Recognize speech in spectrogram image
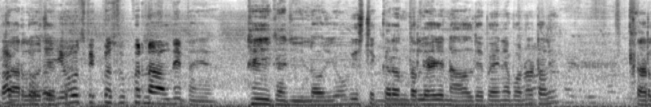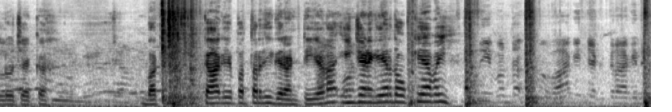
ਸਭ ਕੁਝ ਉਹ ਸਟicker ਸੁੱਕਰ ਨਾਲ ਦੇ ਪਏ ਆ। ਠੀਕ ਆ ਜੀ ਲਓ ਜੀ ਉਹ ਵੀ ਸਟicker ਅੰਦਰਲੇ ਹਜੇ ਨਾਲ ਦੇ ਪਏ ਨੇ ਬੋਨਟ ਵਾਲੇ। ਕਰ ਲਓ ਚੈੱਕ ਬਾਕੀ ਕਾਗਜ਼ ਪੱਤਰ ਦੀ ਗਾਰੰਟੀ ਹੈ ਨਾ ਇੰਜਨ ਗੇਅਰ ਦਾ ਓਕੇ ਆ ਬਾਈ। ਨਹੀਂ ਬੰਦਾ ਵਾਹ ਕੇ ਚੈੱਕ ਕਰਾ ਕੇ ਦੇ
